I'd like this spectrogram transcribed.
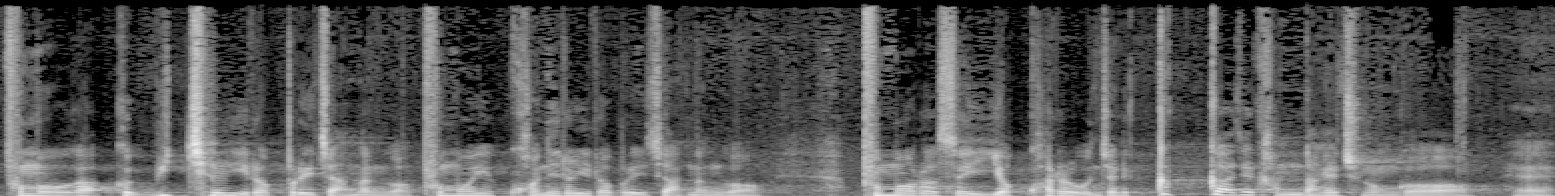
부모가 그 위치를 잃어버리지 않는 거, 부모의 권위를 잃어버리지 않는 거, 부모로서의 역할을 온전히 끝까지 감당해 주는 거. 예.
